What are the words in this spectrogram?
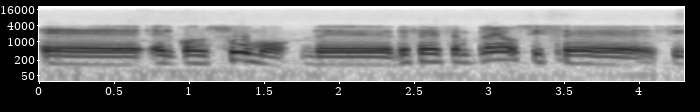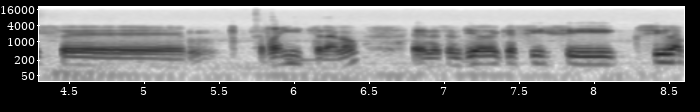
el consumo de, de, ese desempleo si se, si se registra, ¿no? En el sentido de que si, si, si la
